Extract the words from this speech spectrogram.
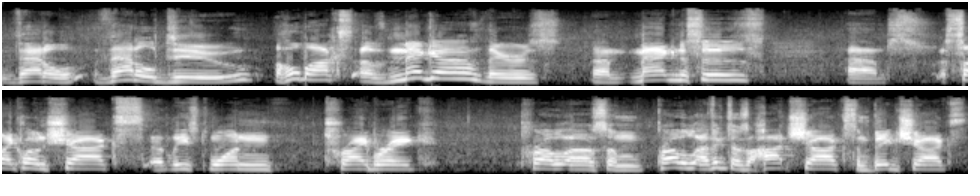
that'll that'll do. A whole box of Mega. There's um, Magnuses, um, Cyclone Shocks, at least one Tri-Break, prob uh, some probably I think there's a Hot Shock, some Big Shocks,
